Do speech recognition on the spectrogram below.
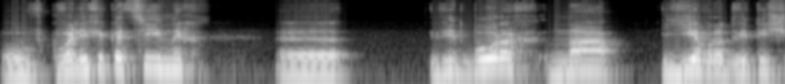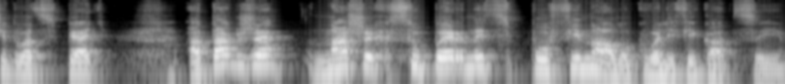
в кваліфікаційних е, відборах на Євро 2025, а також наших суперниць по фіналу кваліфікації.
